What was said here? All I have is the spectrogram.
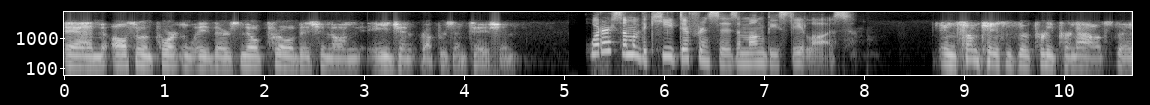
And also importantly, there's no prohibition on agent representation. What are some of the key differences among these state laws? In some cases, they're pretty pronounced. Uh,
